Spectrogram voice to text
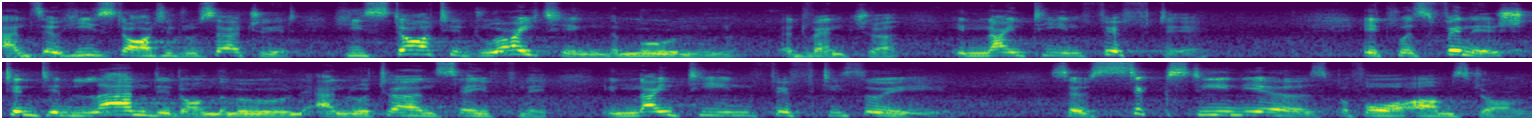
And so he started researching it. He started writing the moon adventure in 1950 it was finished, Tintin landed on the moon and returned safely in 1953, so 16 years before Armstrong.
